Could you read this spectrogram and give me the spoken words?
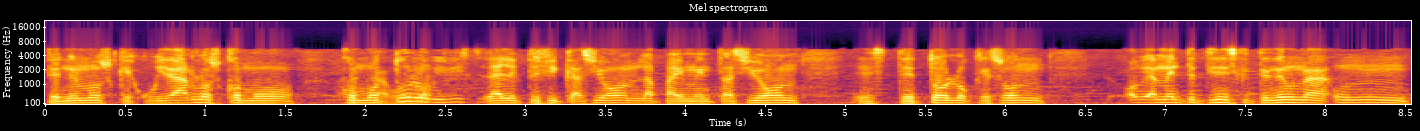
tenemos que cuidarlos como, como tú lo viviste, la electrificación, la pavimentación, este, todo lo que son obviamente tienes que tener una, un,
